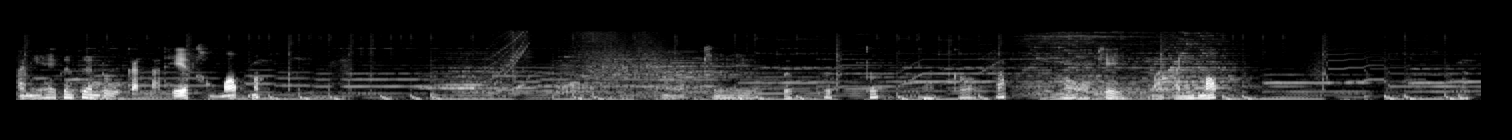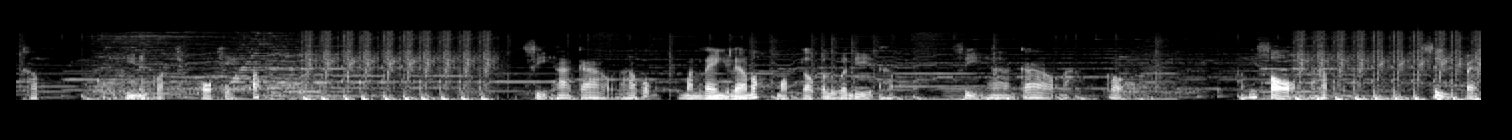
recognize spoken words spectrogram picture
อันนี้ให้เพื่อนๆดูกันนะเทสของม็อบเนาะ ปึ๊บปึ๊บแล้วก็ปั๊บโอเคมาอันนี้ม็อบนะครับกดอีกทีหนึ่งก่อนโอเคปั๊บสี่ห้าเก้านะครับผมมันแรงอยู่แล้วเนาะม็อบเราก็รู้กันดีนะครับสี่ห้าเก้านะก็ครั้งที่สองนะครับสี่แปด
